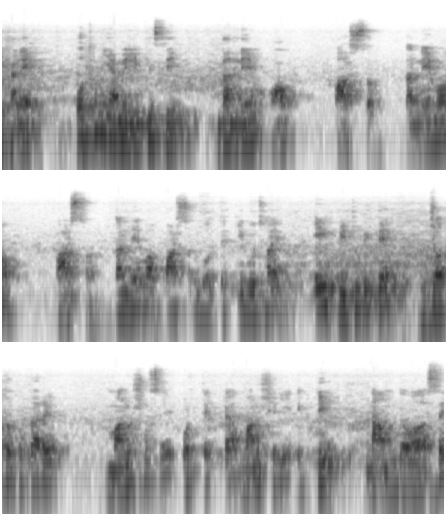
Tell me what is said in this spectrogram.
এখানে। প্রথমেই আমি লিখেছি the name of person the name of person the name of person বলতে কী বোঝায়? এই পৃথিবীতে যত প্রকারের মানুষ আছে, প্রত্যেকটা মানুষেরই একটি নাম দেওয়া আছে।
